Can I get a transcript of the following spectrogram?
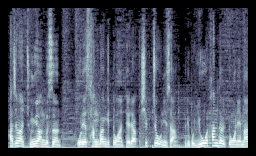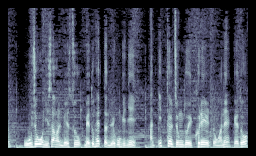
하지만 중요한 것은 올해 상반기 동안 대략 10조 원 이상 그리고 6월 한 달 동안에만 5조 원 이상을 매수 매도했던 외국인이 한 이틀 정도의 거래일 동안에 그래도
